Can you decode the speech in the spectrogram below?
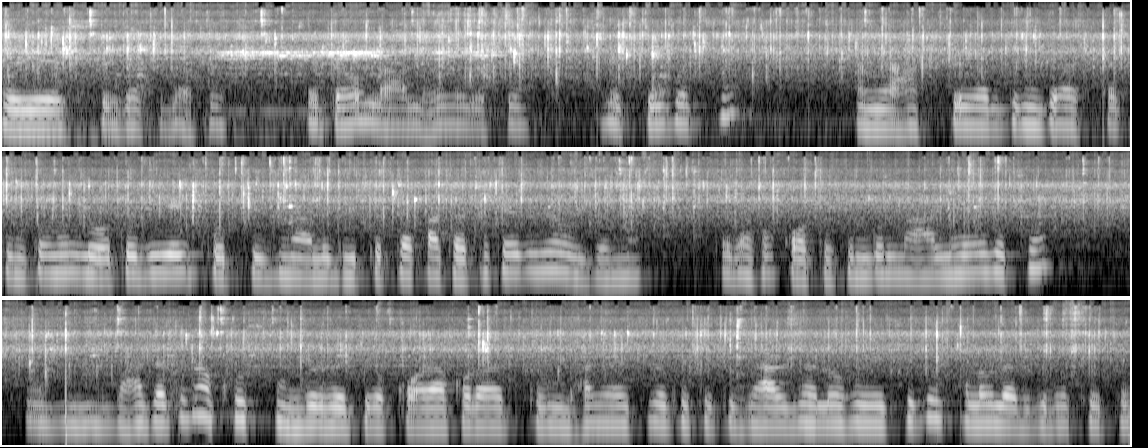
হয়ে এসছে, দেখো দেখো, এটাও লাল হয়ে গেছে। দেখতেই পাচ্ছি? আমি আস্তে একদম গ্যাসটা কিন্তু আমি লোতে দিয়েই করছি না নাহলে ভিতরটা কাঁচা থেকে যাবে ওই জন্য। তো দেখো কত সুন্দর লাল হয়ে গেছে। ভাজাটা না খুব সুন্দর হয়েছিল, কড়া কড়া একদম ভাজা হয়েছিল তো একটু ঝাল, ঝালও হয়েছিল ভালো লাগছিল খেতে।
